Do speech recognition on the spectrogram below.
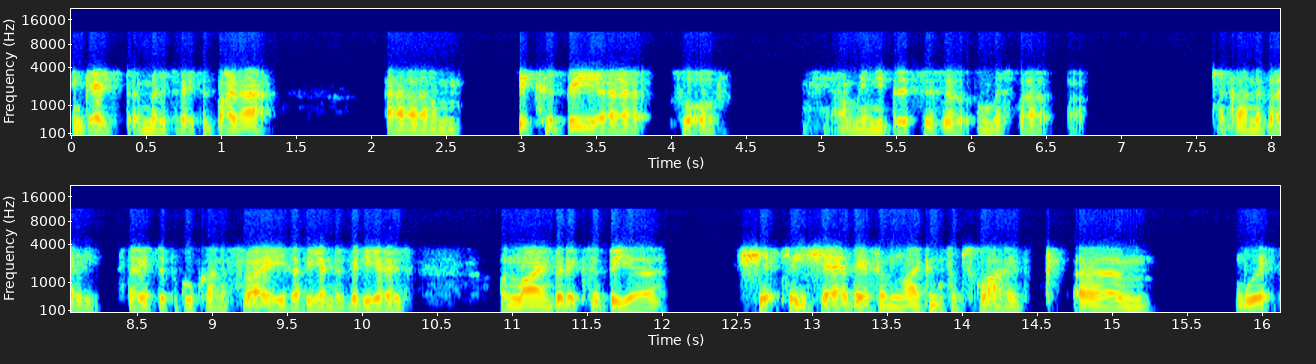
engaged and motivated by that. Um, it could be a sort of, I mean, this is a, almost a, a kind of a stereotypical kind of phrase at the end of videos online, but it could be a shit, please share this and like and subscribe, um, which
